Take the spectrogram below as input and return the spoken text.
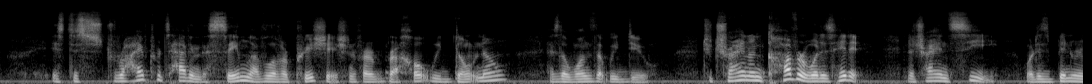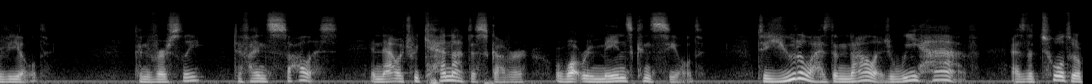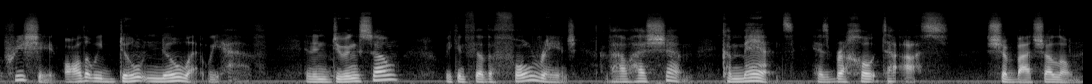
is to strive towards having the same level of appreciation for brachot we don't know as the ones that we do, to try and uncover what is hidden, and to try and see what has been revealed. Conversely, to find solace in that which we cannot discover or what remains concealed, to utilize the knowledge we have as the tool to appreciate all that we don't know what we have. And in doing so, we can feel the full range of how Hashem commands his brachot to us. Shabbat Shalom.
